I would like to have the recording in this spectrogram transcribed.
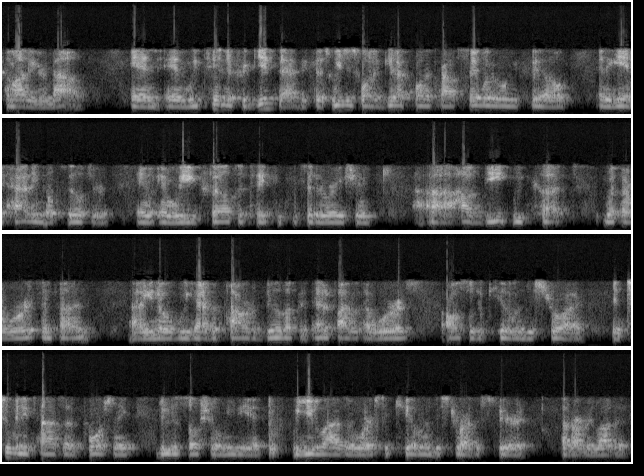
come out of your mouth. And, and we tend to forget that because we just want to get up on the crowd, say whatever we feel, and again, having no filter. And, and we fail to take in consideration uh, how deep we cut with our words sometimes. Uh, you know, we have the power to build up and edify with our words, also to kill and destroy. And too many times, unfortunately, due to social media, we utilize our words to kill and destroy the spirit of our beloved.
